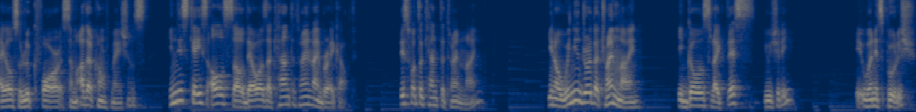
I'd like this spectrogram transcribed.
I also look for some other confirmations. In this case also, there was a counter trend line breakout. This was a counter trend line. you know, when you draw the trend line, it goes like this usually. when it's bullish,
